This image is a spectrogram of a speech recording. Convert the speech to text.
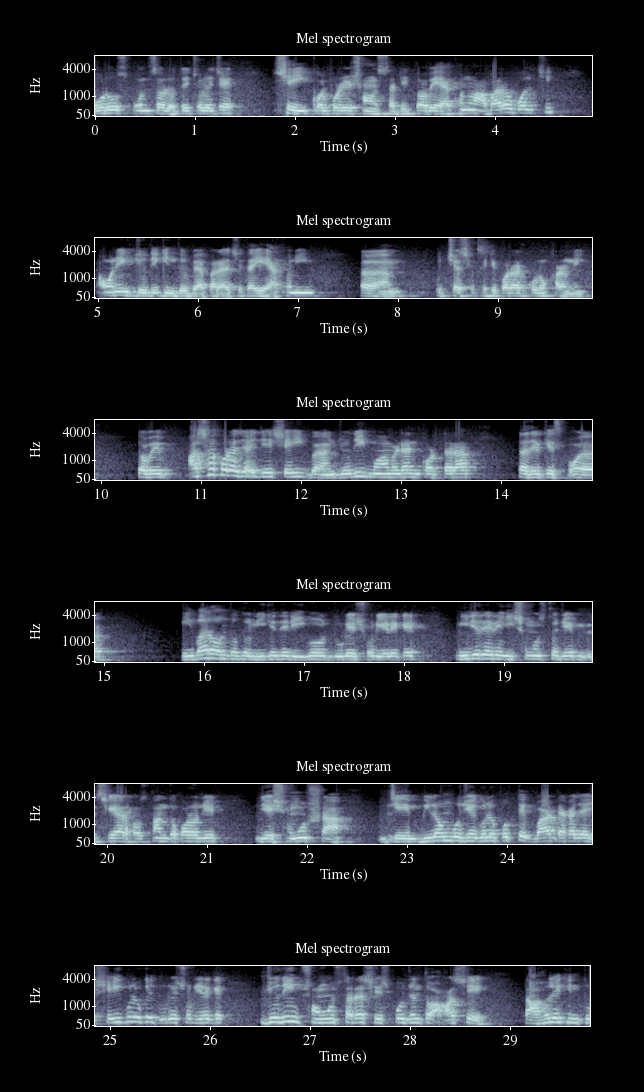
বড় স্পন্সর হতে চলেছে সেই কর্পোরেট সংস্থাটি। তবে এখনও আবারও বলছি অনেক যদি কিন্তু ব্যাপার আছে, তাই এখনই উচ্ছ্বাসে ফেটে পড়ার কোনো কারণ নেই। তবে আশা করা যায় যে সেই যদি মোহামেডান কর্তারা তাদেরকে এবার অন্তত নিজেদের ইগো দূরে সরিয়ে রেখে, নিজেদের এই সমস্ত যে শেয়ার হস্তান্তরকরণের যে সমস্যা, যে বিলম্ব যেগুলো প্রত্যেকবার দেখা যায়, সেইগুলোকে দূরে সরিয়ে রেখে যদি সংস্থাটা শেষ পর্যন্ত আসে, তাহলে কিন্তু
